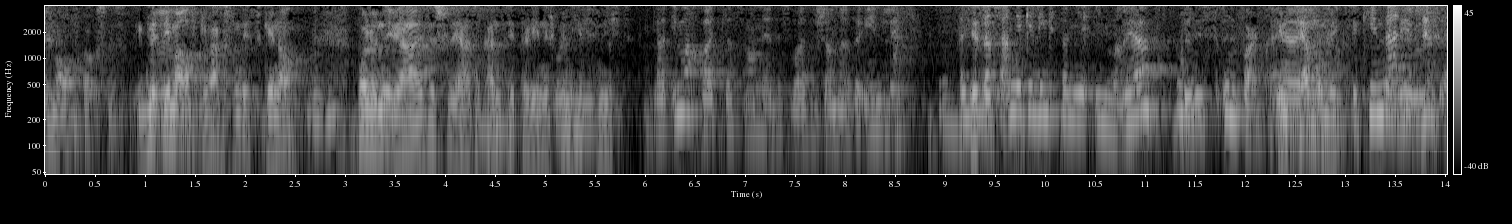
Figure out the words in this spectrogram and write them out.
Dem man aufgewachsen ist. mit dem er aufgewachsen ist, genau. Bolognese, ja, es ist, ja, so ganz italienisch bin ich jetzt nicht. Laut immer heute Lasagne, das weiß ich schon, also ähnlich. Also Ist das- Lasagne gelingt bei mir immer. Ja, Das ist unfallfrei. Im Thermomix. Die Kinder lieben es.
